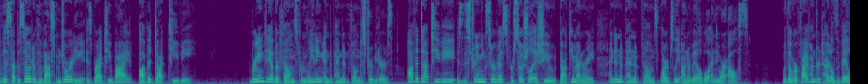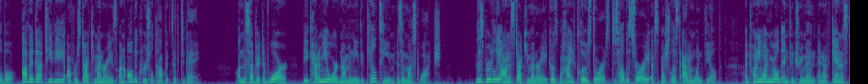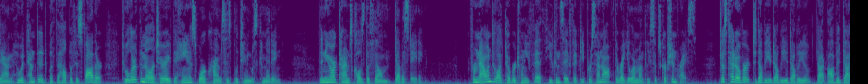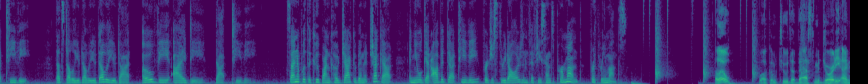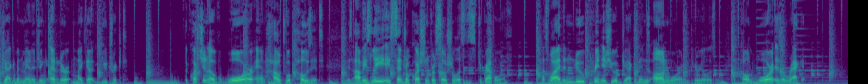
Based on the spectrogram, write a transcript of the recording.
This episode of The Vast Majority is brought to you by Ovid.tv. Bringing together films from leading independent film distributors, Ovid.tv is the streaming service for social issue, documentary, and independent films largely unavailable anywhere else. With over 500 titles available, Ovid.tv offers documentaries on all the crucial topics of today. On the subject of war, the Academy Award nominee The Kill Team is a must watch. This brutally honest documentary goes behind closed doors to tell the story of Specialist Adam Winfield, a 21 year old infantryman in Afghanistan who attempted, with the help of his father, to alert the military to heinous war crimes his platoon was committing. The New York Times calls the film devastating. From now until October 25th, you can save 50% off the regular monthly subscription price. Just head over to www.ovid.tv. That's www.ovid.tv. Sign up with the coupon code Jacobin at checkout, and you will get Ovid.tv for just $3.50 per month for three months. Hello. Welcome to The Vast Majority. I'm Jacobin managing editor Micah Uetricht. The question of war and how to oppose it is obviously a central question for socialists to grapple with. That's why the new print issue of Jacobin is on war and imperialism. It's called War is a Racket.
